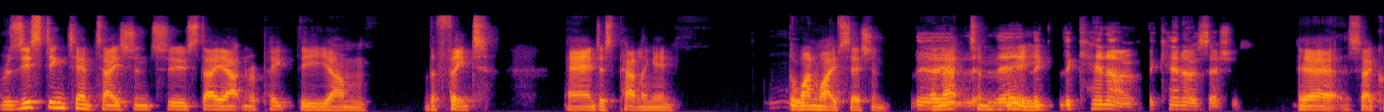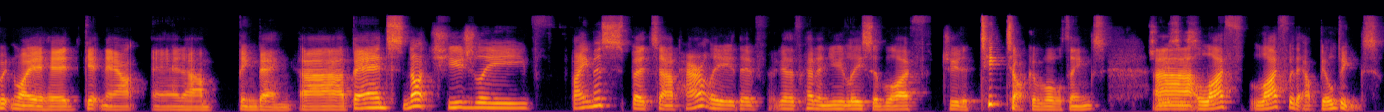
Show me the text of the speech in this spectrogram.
resisting temptation to stay out and repeat the um, the feat, and just paddling in the one wave session. the, and that to the, me, the, the Keno, the Keno session. yeah. So quitting while you're ahead, getting out, and um, bing bang. Uh, bands not hugely famous, but uh, apparently they've they've had a new lease of life due to TikTok of all things. Uh, life life without buildings.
